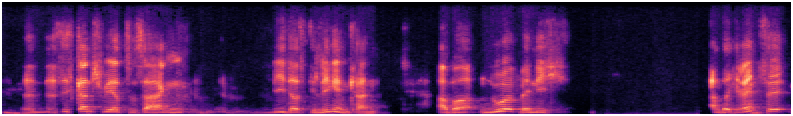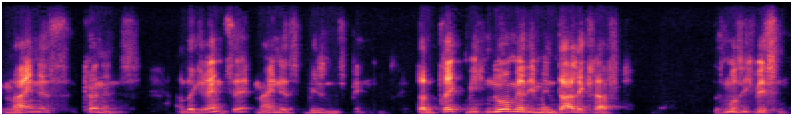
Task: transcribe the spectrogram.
Mhm. Es ist ganz schwer zu sagen, wie das gelingen kann. Aber nur wenn ich an der Grenze meines Könnens, an der Grenze meines Willens bin, dann trägt mich nur mehr die mentale Kraft. Das muss ich wissen.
